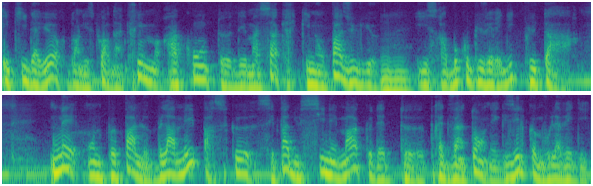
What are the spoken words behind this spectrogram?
et qui d'ailleurs, dans l'histoire d'un crime, raconte des massacres qui n'ont pas eu lieu. Mhm. Il sera beaucoup plus véridique plus tard. Mais on ne peut pas le blâmer parce que c'est pas du cinéma que d'être euh, près de 20 ans en exil, comme vous l'avez dit.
